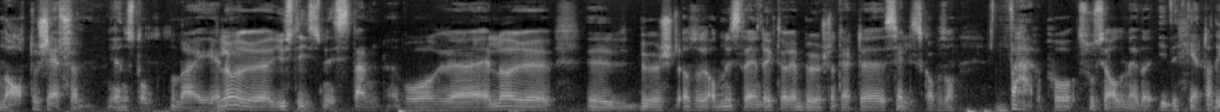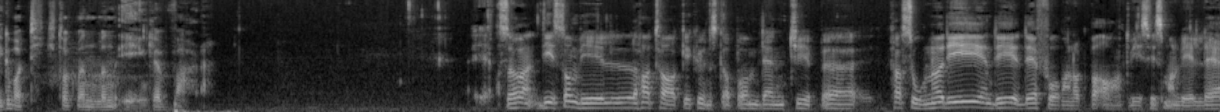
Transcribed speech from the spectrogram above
Nato-sjefen Jens Stoltenberg, eller justisministeren vår, eller børs, altså administrerende direktør i børsnoterte selskap og sånn, være på sosiale medier i det hele tatt? Ikke bare TikTok, men, men egentlig være det? Altså, de som vil ha tak i kunnskap om den type personer, de, de, det får man nok på annet vis hvis man vil det.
